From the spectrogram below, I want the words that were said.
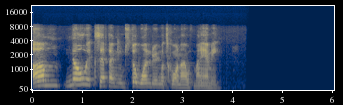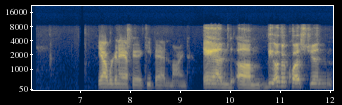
Um, no, except I'm still wondering what's going on with Miami. Yeah, we're gonna have to keep that in mind. And um, the other question,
